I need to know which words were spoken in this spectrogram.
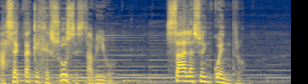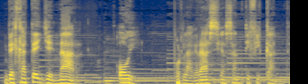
acepta que Jesús está vivo, sal a su encuentro, déjate llenar hoy por la gracia santificante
